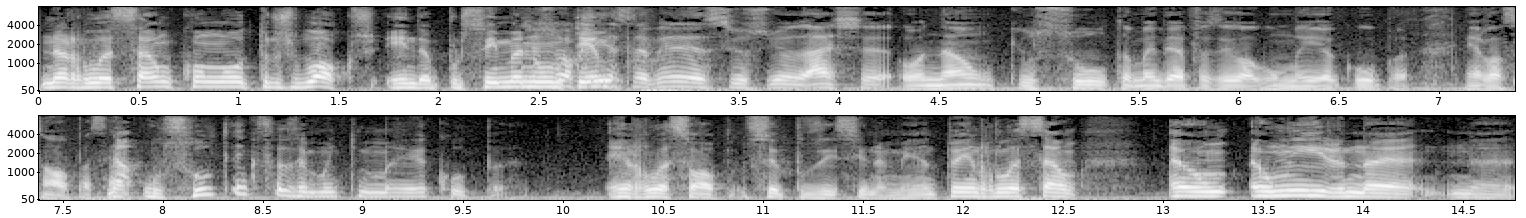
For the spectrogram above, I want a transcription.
na relação com outros blocos, ainda por cima Eu num só tempo... queria saber se o senhor acha ou não que o Sul também deve fazer alguma meia-culpa em relação ao passado. Não, o Sul tem que fazer muito meia-culpa em relação ao seu posicionamento, em relação a um, a um ir na, na,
